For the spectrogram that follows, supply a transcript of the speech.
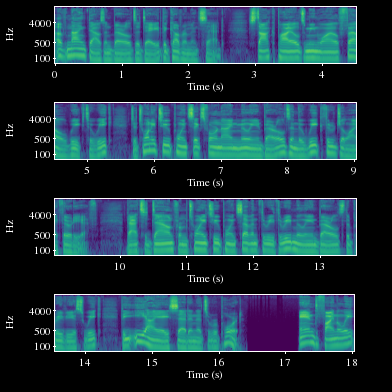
of 9,000 barrels a day, the government said. Stockpiles, meanwhile, fell week to week to 22.649 million barrels in the week through July 30th. That's down from 22.733 million barrels the previous week, the EIA said in its report. And finally,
